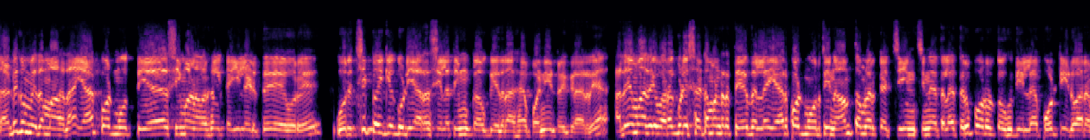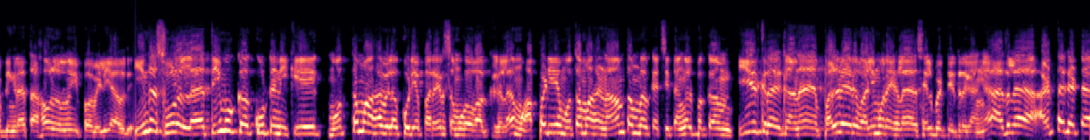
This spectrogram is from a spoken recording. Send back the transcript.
தடுக்கும் விதமாக தான் ஏர்போர்ட் மூர்த்திய சீமான் அவர்கள் கையில் எடுத்து ஒரு ஒரு சிப் வைக்கக்கூடிய அரசியலை திமுகவுக்கு எதிராக பண்ணிட்டு இருக்கிறாரு. அதே மாதிரி வரக்கூடிய சட்டமன்ற தேர்தலில் ஏர்போர்ட் மூர்த்தி நாம் தமிழர் கட்சி கட்சியின் சின்னத்துல திருப்பூர் தொகுதியில போட்டியிடுவார் அப்படிங்கிற தகவல்களும் இப்ப வெளியாகுது. இந்த சூழல்ல திமுக கூட்டணிக்கு மொத்தமாக விழக்கூடிய பரையர் சமூக வாக்குகளை அப்படியே மொத்தமாக நாம் தமிழர் கட்சி தங்கள் பக்கம் ஈர்க்கிறதுக்கான பல்வேறு வழிமுறைகளை செயல்படுத்திட்டு இருக்காங்க. அதுல அடுத்த கட்ட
